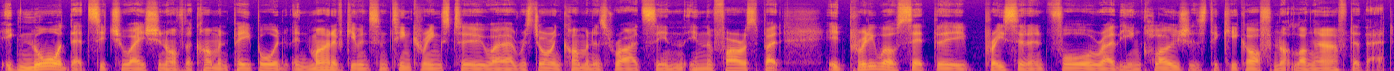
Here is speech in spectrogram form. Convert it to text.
ignored that situation of the common people. It, it might have given some tinkerings to uh, restoring commoners' rights in, in the forest, but it pretty well set the precedent for uh, the enclosures to kick off not long after that.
